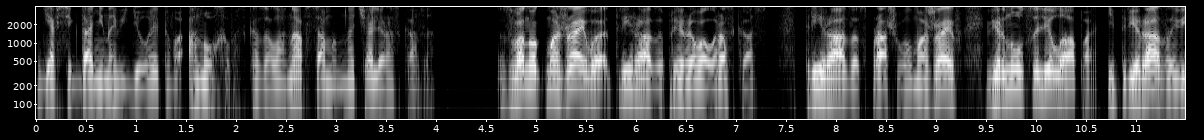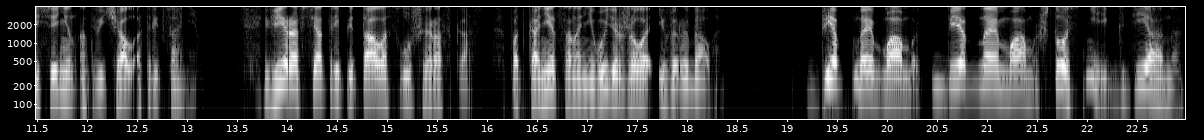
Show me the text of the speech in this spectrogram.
«Я всегда ненавидела этого Анохова», — сказала она в самом начале рассказа. Звонок Можаева три раза прерывал рассказ. Три раза спрашивал Можаев, вернулся ли Лапа, и три раза Весенин отвечал отрицанием. Вера вся трепетала, слушая рассказ. Под конец она не выдержала и зарыдала. «Бедная мама, бедная мама, что с ней? Где она?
